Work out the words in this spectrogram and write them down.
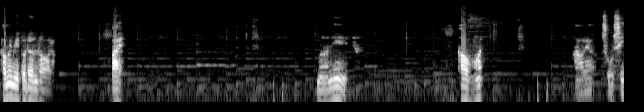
เขาไม่มีตัวเดินรอหรอก ไป มานี่ เข้าฮอต เอาแล้ว สูสี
